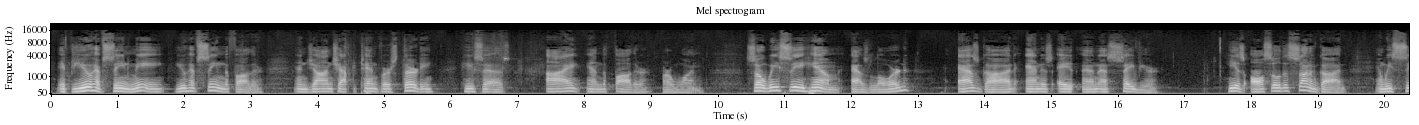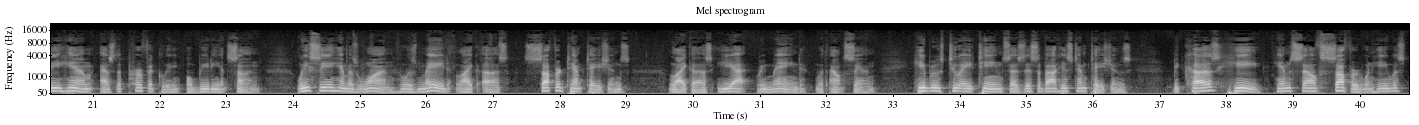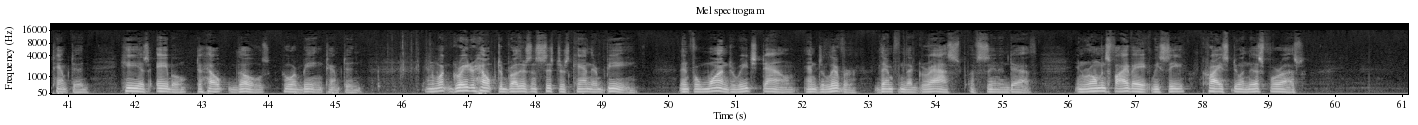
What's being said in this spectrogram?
If you have seen me, you have seen the Father. In John chapter 10, verse 30, he says, I and the Father are one. So we see him as Lord, as God, and as, a, and as Savior. He is also the Son of God, and we see him as the perfectly obedient Son we see him as one who was made like us, suffered temptations like us, yet remained without sin. Hebrews 2:18 says this about his temptations, because he himself suffered when he was tempted, he is able to help those who are being tempted. And what greater help to brothers and sisters can there be than for one to reach down and deliver them from the grasp of sin and death? In Romans 5 8, we see Christ doing this for us.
